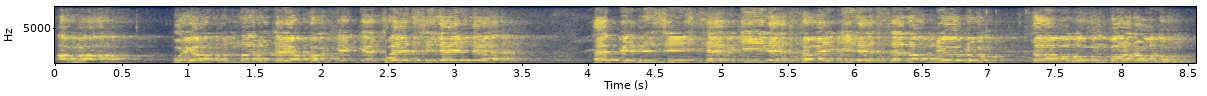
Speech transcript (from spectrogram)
Ama bu yardımları da yaparken bu vesileyle Hepinizi sevgiyle, saygıyla selamlıyorum. Sağ olun, var olun.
